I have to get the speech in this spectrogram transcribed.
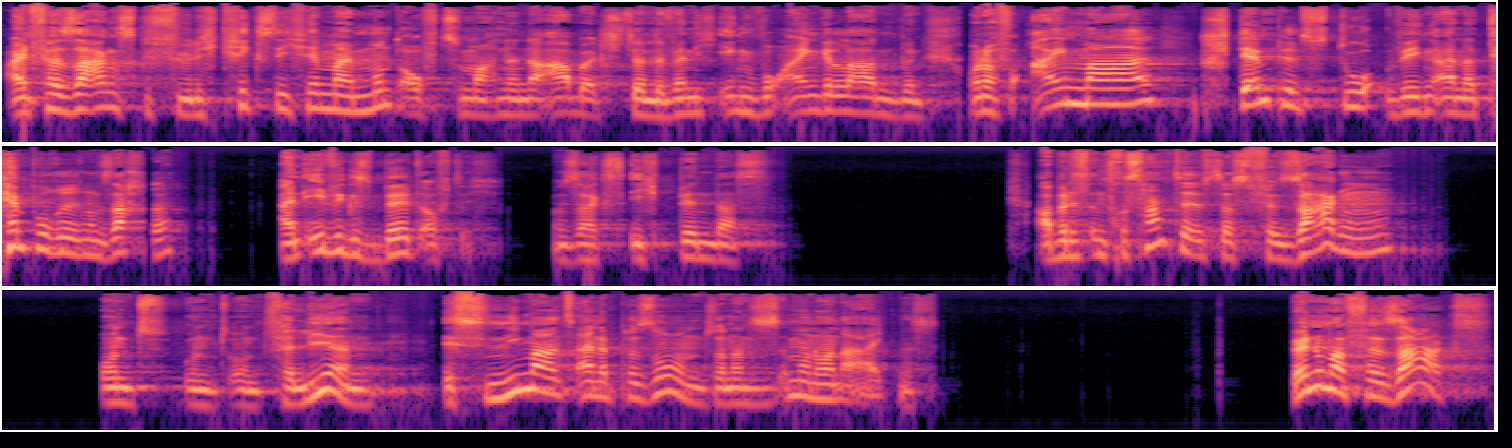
Ein Versagensgefühl, ich krieg's nicht hin, meinen Mund aufzumachen in der Arbeitsstelle, wenn ich irgendwo eingeladen bin. Und auf einmal stempelst du wegen einer temporären Sache ein ewiges Bild auf dich und sagst, ich bin das. Aber das Interessante ist, dass Versagen und, und, und Verlieren ist niemals eine Person, sondern es ist immer nur ein Ereignis. Wenn du mal versagst,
